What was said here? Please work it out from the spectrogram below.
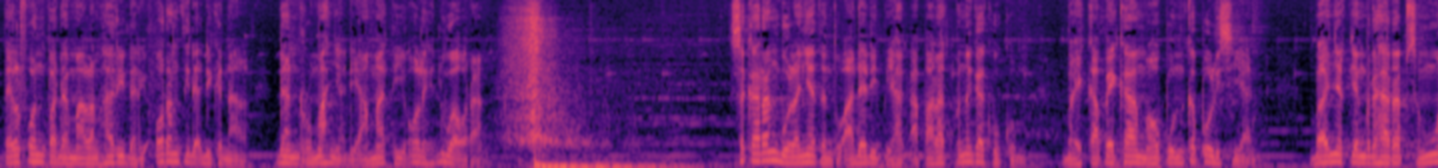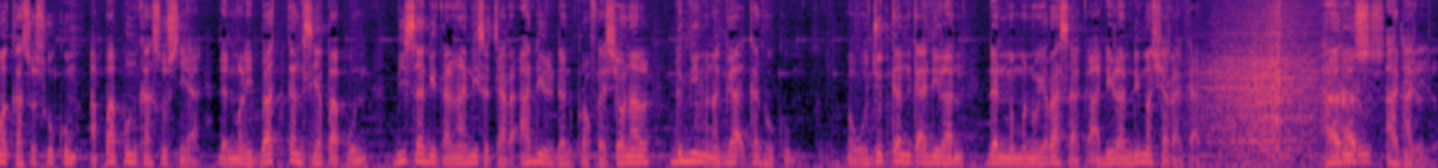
telepon pada malam hari dari orang tidak dikenal, dan rumahnya diamati oleh dua orang. Sekarang bolanya tentu ada di pihak aparat penegak hukum, baik KPK maupun kepolisian. Banyak yang berharap semua kasus hukum apa pun kasusnya dan melibatkan siapa pun bisa ditangani secara adil dan profesional demi menegakkan hukum, mewujudkan keadilan dan memenuhi rasa keadilan di masyarakat. Harus, adil.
